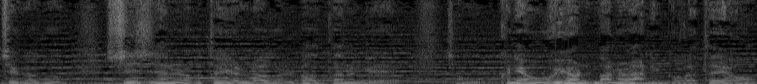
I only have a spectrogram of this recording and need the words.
제가 그 시즌으로부터 연락을 받았다는 게 참 그냥 우연만은 아닌 것 같아요.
